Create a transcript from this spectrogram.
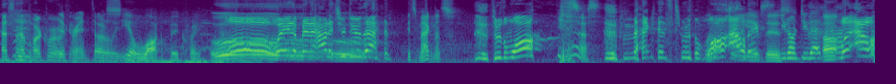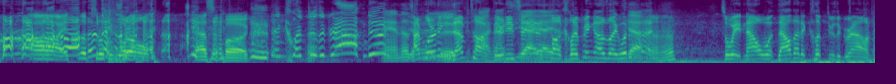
That's not parkour. okay. Different, I see a lockpick right. Ooh. Oh, wait a minute! How did you do that? It's magnets. through the wall? Yeah. Magnets through the wall, see if Alex. this- You don't do that, Uh, John? What? Ow! Oh, it flipped through the world. That's a bug. It clipped through the ground, dude. Man, those I'm learning good. dev talk, dude. He's saying Yeah, yeah, it's called clipping. I was like, what is Yeah. that? Uh-huh. So wait, now? Now that it clipped through the ground,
